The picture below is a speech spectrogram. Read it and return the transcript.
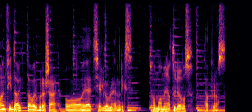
Ha en fin dag, ta vare på deg sjæl. Og jeg heter Kjell Gabler Henriks. Tom Amirati Løvaas. Takk for oss.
